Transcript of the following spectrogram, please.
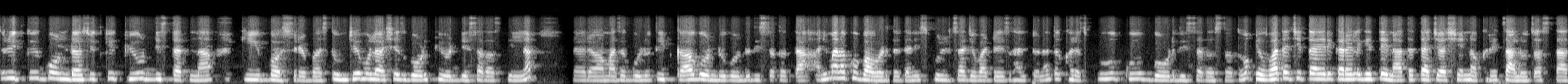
तर इतके गोंडस, इतके क्यूट दिसतात ना, की बस रे बस. तुमचे मुलं असेच गोड क्यूट दिसत असतील ना? तर माझा गोलू तर इतका गोंडू-गोंडू दिसत होता आणि मला खूप आवडतं. त्याने स्कूलचा जेव्हा ड्रेस घालतो ना, तर खरंच खूप-खूप गोड दिसत असतो तो. जेव्हा त्याची तयारी करायला घेते ना, तर त्याचे असे नखरे चालूच असतात.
